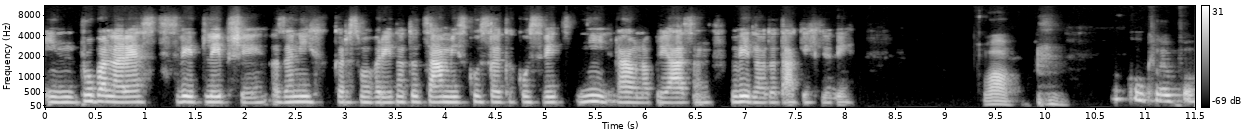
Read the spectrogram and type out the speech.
in probali narediti svet lepši za njih, ker smo verjetno tudi sami izkusili, kako svet ni ravno prijazen, vedno do takih ljudi. Wow. Kako lepo.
